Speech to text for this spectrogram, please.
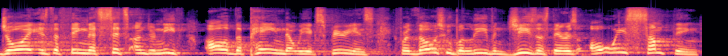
Joy is the thing that sits underneath all of the pain that we experience. For those who believe in Jesus, there is always something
